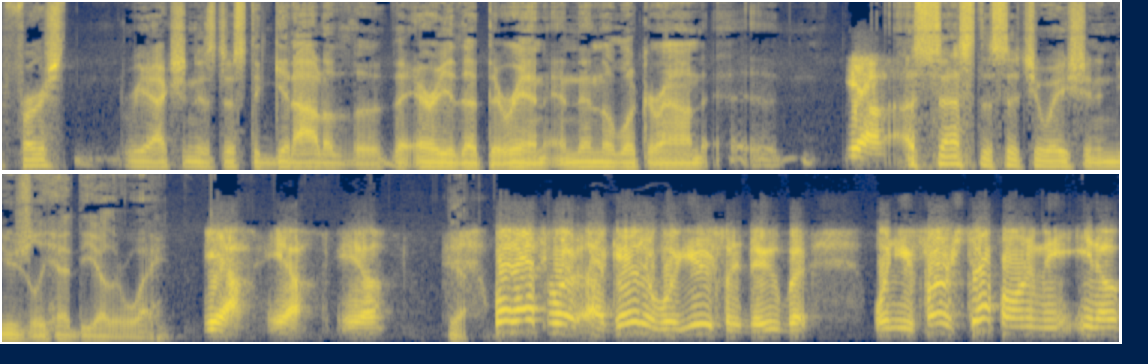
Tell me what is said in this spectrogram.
first reaction is just to get out of the, the area that they're in, and then they'll look around, yeah, assess the situation, and usually head the other way. Yeah, yeah, yeah. Yeah. Well, that's what uh, a gator will usually do. But when you first step on him, he, you know,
